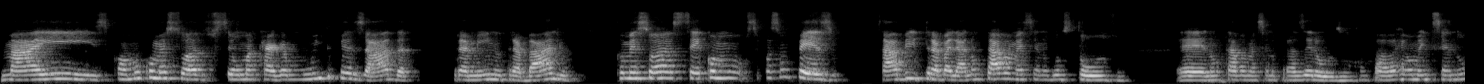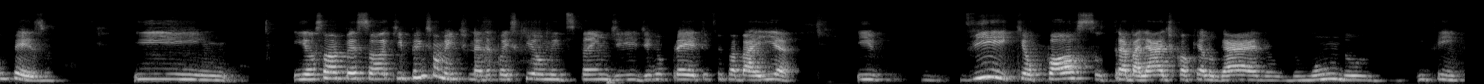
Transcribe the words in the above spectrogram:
Mas como começou a ser uma carga muito pesada para mim no trabalho, começou a ser como se fosse um peso, sabe? Trabalhar não estava mais sendo gostoso, é, não estava mais sendo prazeroso, então estava realmente sendo um peso. E, e eu sou uma pessoa que, principalmente, né, depois que eu me desprendi de Rio Preto e fui para Bahia e vi que eu posso trabalhar de qualquer lugar do, do mundo, enfim,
